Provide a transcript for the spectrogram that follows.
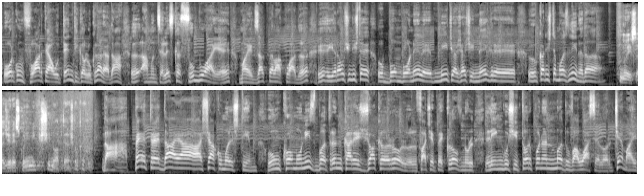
Oricum foarte autentică lucrarea, da? Uh, Am înțeles că sub oaie, mai exact pe la coadă uh, Erau și niște uh, bombonele mici așa și negre uh, Ca niște măsline, da Nu exagerez cu nimic și noaptea aș lucra. Da, Petre Daia, așa cum îl știm Un comunist bătrân care joacă rolul Face pe clovnul lingușitor până în măduva oaselor. Ce mai,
